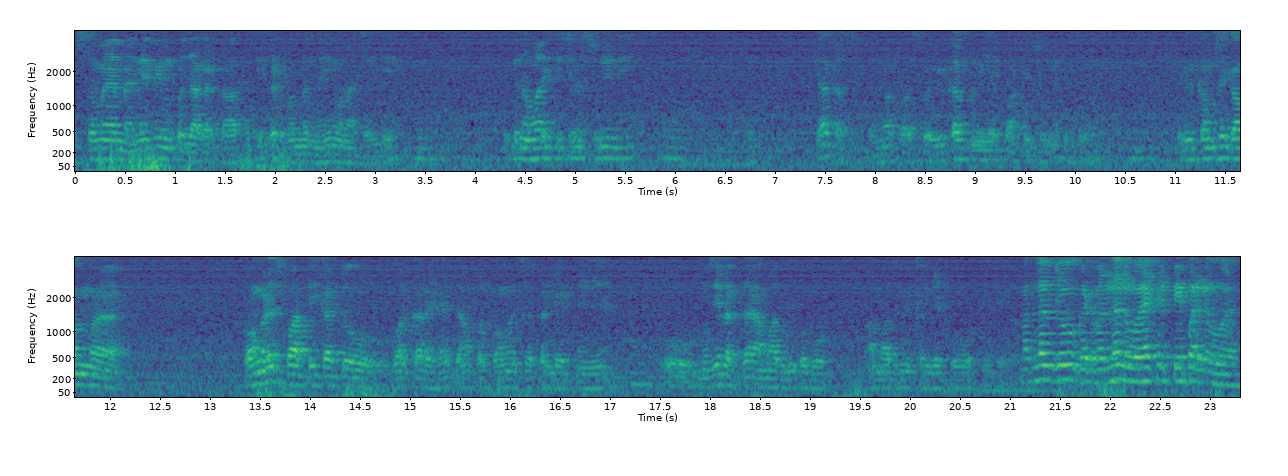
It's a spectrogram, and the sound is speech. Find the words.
उस समय मैंने भी उनको जाकर कहा था कि गठबंधन नहीं होना चाहिए। लेकिन हमारी किसी ने सुनी नहीं। क्या कर सकते हमारे पास कोई विकल्प नहीं है पार्टी छोड़ने के सिवा। लेकिन कम से कम कांग्रेस पार्टी का जो वर्कर है जहाँ पर कांग्रेस का कैंडिडेट नहीं है वो मुझे लगता है आम आदमी को वोट आम आदमी कैंडिडेट को वोट नहीं देगा। मतलब जो गठबंधन हुआ है सिर्फ़ पेपर में हुआ है?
